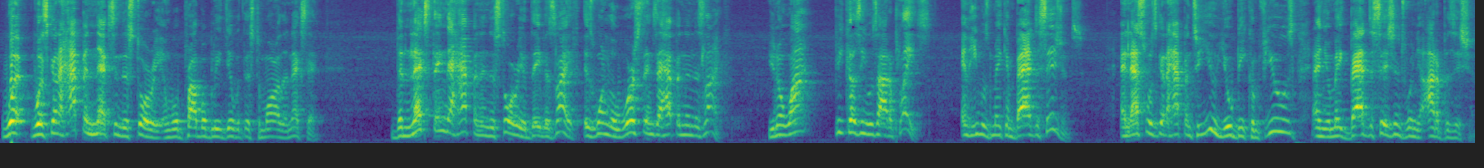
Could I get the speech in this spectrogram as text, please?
What, what's going to happen next in this story, and we'll probably deal with this tomorrow the next day. The next thing that happened in the story of David's life is one of the worst things that happened in his life. You know why? Because he was out of place and he was making bad decisions. And that's what's going to happen to you. You'll be confused and you'll make bad decisions when you're out of position.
